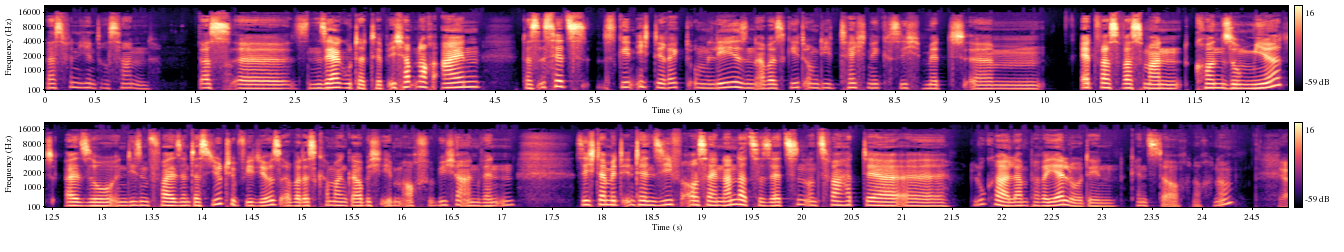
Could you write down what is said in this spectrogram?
Das finde ich interessant. Das ja. äh, ist ein sehr guter Tipp. Ich habe noch einen, das ist jetzt, es geht nicht direkt um Lesen, aber es geht um die Technik, sich mit ähm, etwas, was man konsumiert, also in diesem Fall sind das YouTube-Videos, aber das kann man, glaube ich, eben auch für Bücher anwenden, sich damit intensiv auseinanderzusetzen. Und zwar hat der äh, Luca Lampariello, den kennst du auch noch, ne? Ja.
